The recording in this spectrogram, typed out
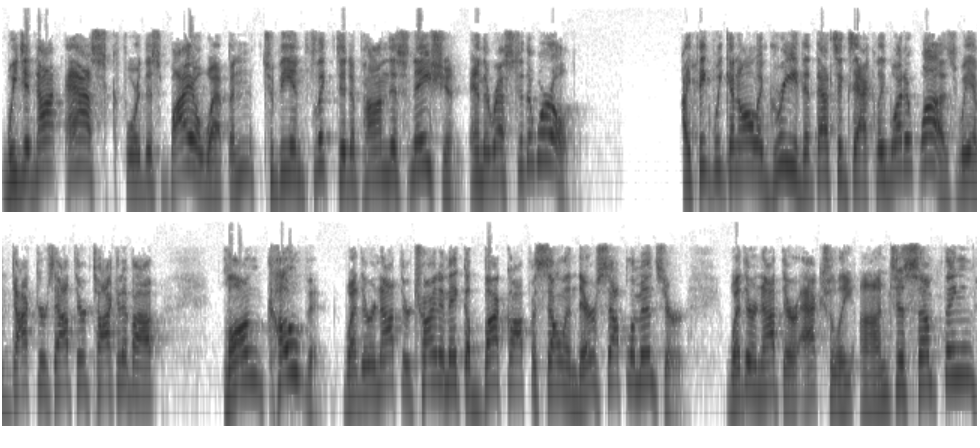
We did not ask for this bioweapon to be inflicted upon this nation and the rest of the world. I think we can all agree that that's exactly what it was. We have doctors out there talking about long COVID, whether or not they're trying to make a buck off of selling their supplements or whether or not they're actually onto something.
